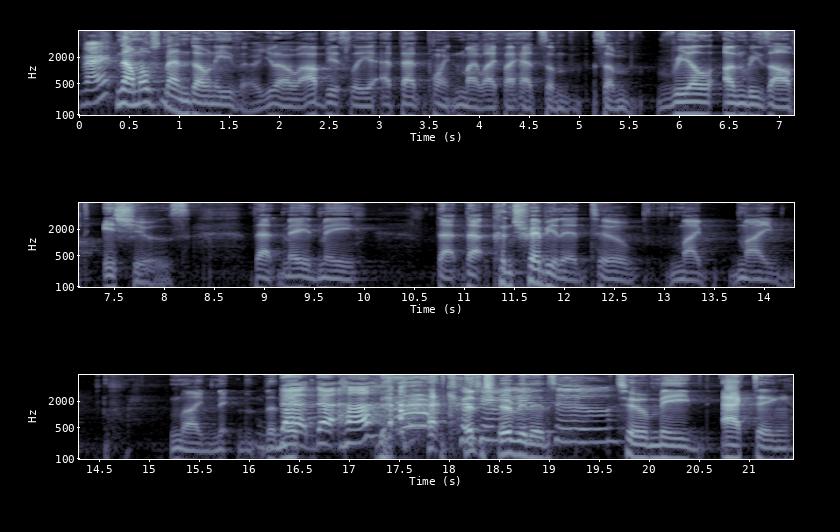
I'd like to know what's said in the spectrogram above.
right? Now, most men don't either. You know, obviously, at that point in my life, I had some some real unresolved issues that made me that that contributed to my my my the na- That that huh? that contributed to to me acting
